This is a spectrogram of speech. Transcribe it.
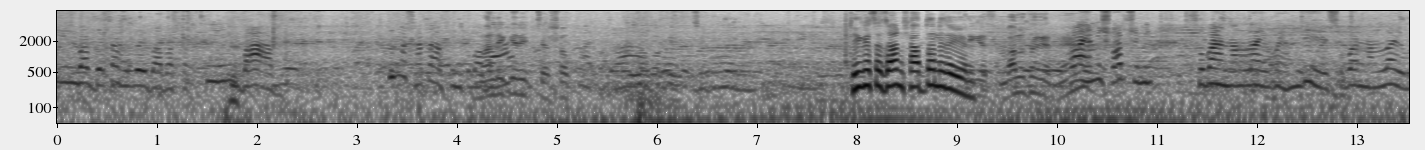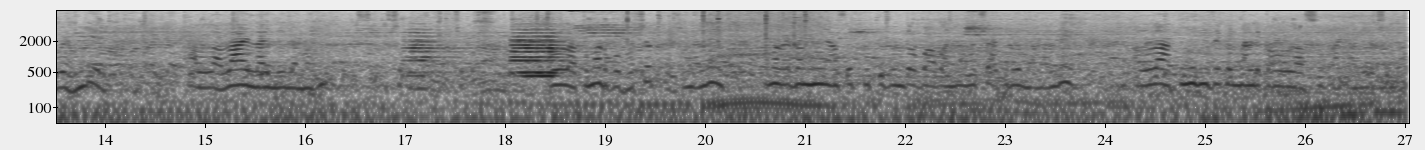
তিনবার দেখা হবে বাবার সাথে তিনবার তোমার সাথে আসুন তো বাবা? মালিকের ইচ্ছা সব ঠিক আছে যান সাবধানে যাইয়েন। ঠিক আছে ভালো থাকেন হ্যাঁ। আমি সব সময় সুবাহ আল্লাহ ওই হামদি সুবাহ আল্লাহ ওই হামদি আল্লাহ, লাই লাই লিলা মাহি আল্লাহ তোমার উপর ভরসা থাকি মালি তোমার একটা মেয়ে আছে প্রতিদিন তো বাবা আমার চাকরি মানালি আল্লাহ, তুমি নিজেকে মালিক, আল্লাহ সুবাহ আল্লাহ সুবাহ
